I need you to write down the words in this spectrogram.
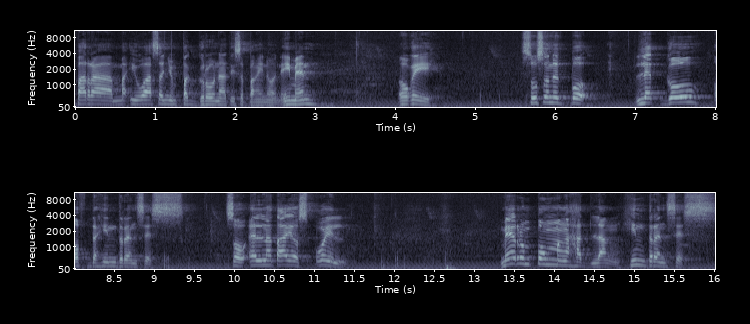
para maiwasan yung pag-grow natin sa Panginoon. Amen? Okay. Susunod po, let go of the hindrances. So, L na tayo, spoil. Meron pong mga hadlang, hindrances,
